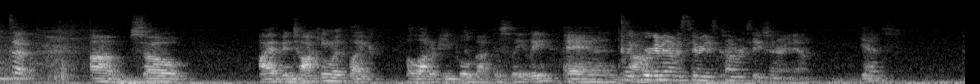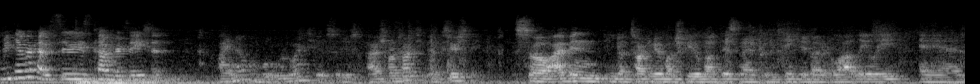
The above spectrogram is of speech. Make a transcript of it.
What's up? Um, so I've been talking with like a lot of people about this lately, and Like um, we're gonna have a serious conversation right now. Yes, We never have serious conversations. I know, but we're going to. So just I just want to talk to you, like seriously. So I've been, you know, talking to a bunch of people about this, and I've been thinking about it a lot lately, and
